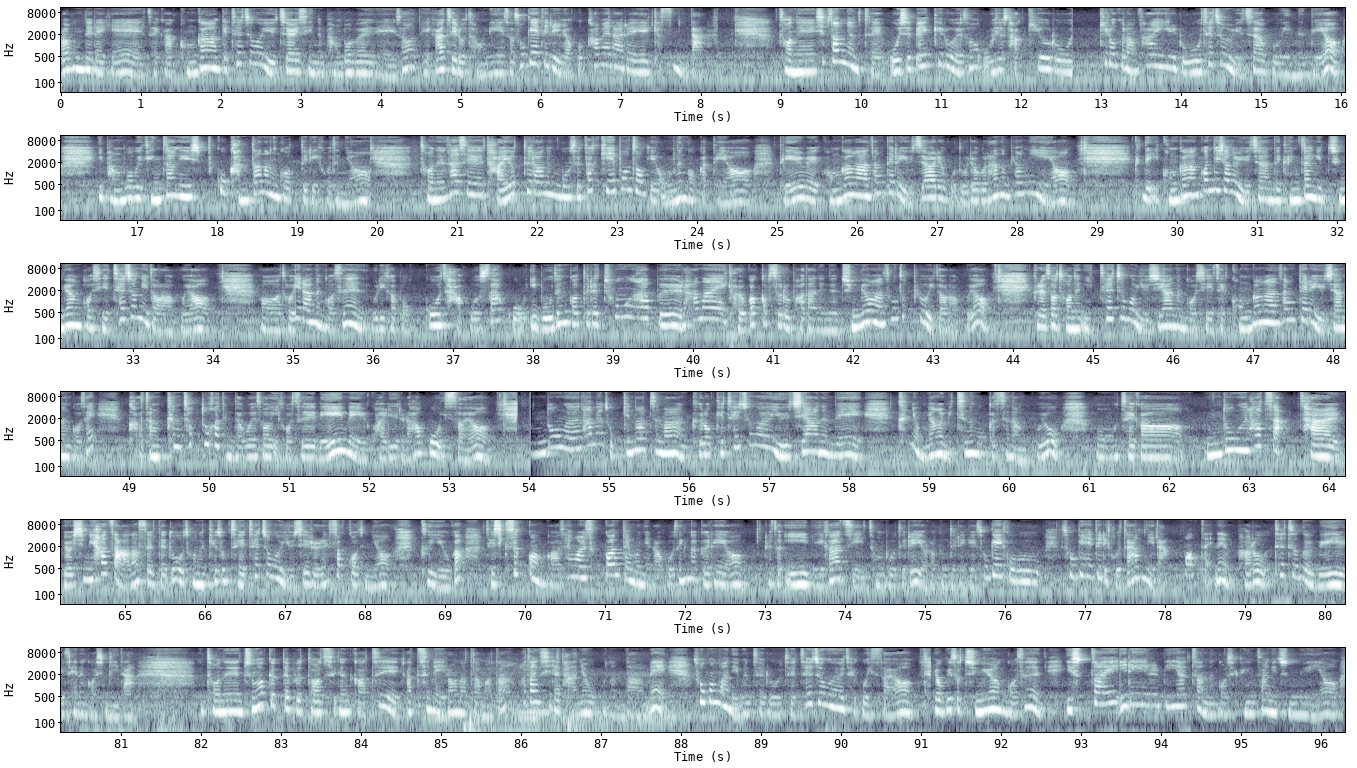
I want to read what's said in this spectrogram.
여러분들에게 제가 건강하게 체중을 유지할 수 있는 방법에 대해서 네 가지로 정리해서 소개해 드리려고 카메라를 켰습니다. 저는 13년째 51kg에서 54kg kg 사이로 체중을 유지하고 있는데요. 이 방법이 굉장히 쉽고 간단한 것들이거든요. 저는 사실 다이어트라는 것을 딱히 해본 적이 없는 것 같아요. 매일매일 건강한 상태를 유지하려고 노력을 하는 편이에요. 근데 이 건강한 컨디션을 유지하는데 굉장히 중요한 것이 체중이더라고요. 어, 저희라는 것은 우리가 먹고 자고 싸고 이 모든 것들의 총합을 하나의 결과값으로 받아내는 중요한 성적표이더라고요. 그래서 저는 이 체중을 유지하는 것이 제 건강한 상태를 유지하는 것에 가장 큰 척도가 된다고 해서 이것을 매일매일 관리를 하고 있어요. 운동은 하면 좋긴 하지만 그렇게 체중을 유지하는데 큰 영향을 미치는 것 같지는 않고요. 어, 제가 운동을 하지 잘 열심히 하지 않았을 때도 저는 계속 제 체중을 유지를 했었거든요. 그 이유가 제 식습관과 생활 습관 때문이라고 생각을 해요. 그래서 이 네 가지 정보들을 여러분들에게 소개고, 소개해드리고자 합니다. 첫 번째는 바로 체중을 매일 재는 것입니다. 저는 중학교 때부터 지금까지 아침에 일어나자마자 화장실에 다녀오고 난 다음에 속옷만 입은 채로 제 체중을 재고 있어요. 여기서 중요한 것은 이 숫자에 1을 비하지 않는 것이 굉장히 중요해요.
